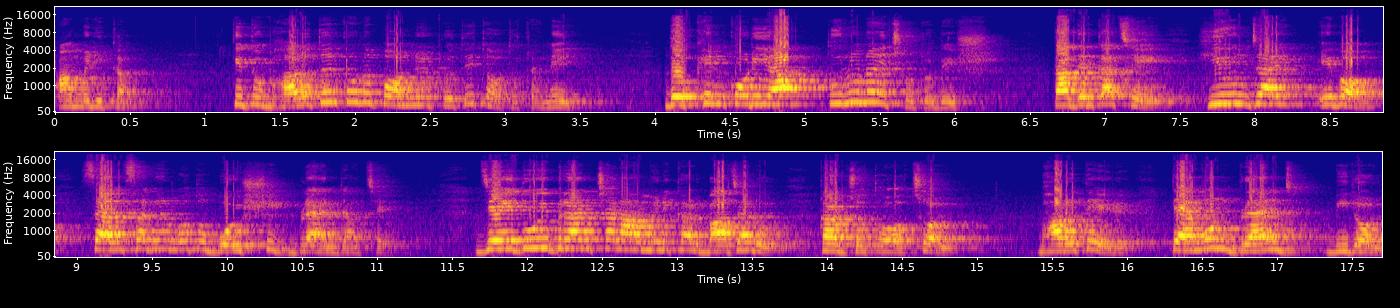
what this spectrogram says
আমেরিকার। কিন্তু ভারতের কোনো পণ্যের প্রতি ততটা নেই। দক্ষিণ কোরিয়া তুলনায় ছোট দেশ। তাদের কাছে হিউন্ডাই এবং স্যামসাংয়ের মতো বৈশ্বিক ব্র্যান্ড আছে। যেই দুই ব্র্যান্ড ছাড়া আমেরিকার বাজারও কার্যত অচল। ভারতের তেমন ব্র্যান্ড বিরল।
